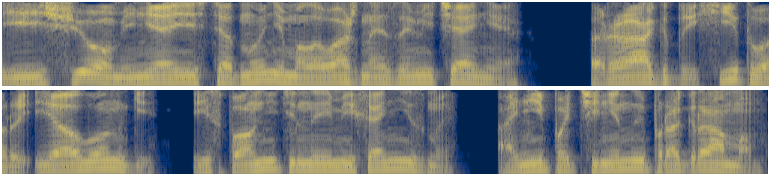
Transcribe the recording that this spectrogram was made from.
И еще у меня есть одно немаловажное замечание. Рагды, хитворы и алонги – исполнительные механизмы. Они подчинены программам.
